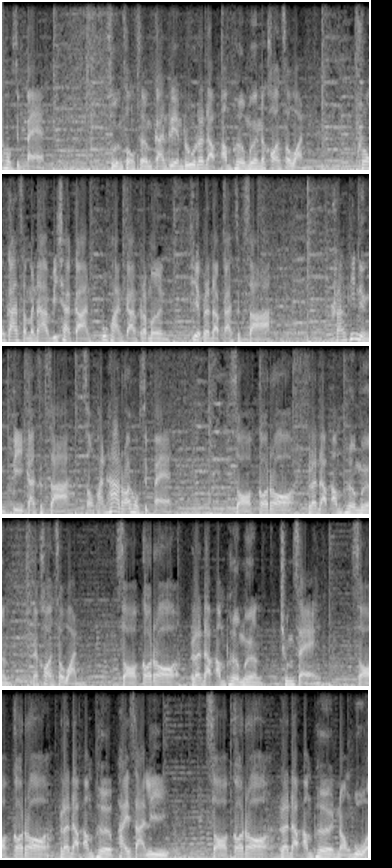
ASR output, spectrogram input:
2568 ศูนย์ส่งเสริมการเรียนรู้ระดับอำเภอเมืองนครสวรรค์ โครงการสัมมนาวิชาการผู้ผ่านการประเมิน เทียบระดับการศึกษา ครั้งที่ 1 ปีการศึกษา 2568 สกร ระดับอำเภอเมือง นครสวรรค์ สกร ระดับอำเภอเมือง ชุมแสง สกร ระดับอำเภอไผ่สาลี สกร ระดับอำเภอหนองบัว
